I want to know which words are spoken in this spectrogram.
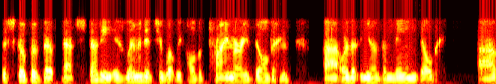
the scope of the, that study is limited to what we call the primary building uh, or the you know the main building. Uh,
